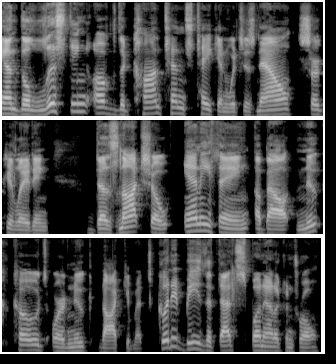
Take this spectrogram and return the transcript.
And the listing of the contents taken, which is now circulating, does not show anything about nuke codes or nuke documents. Could it be that that's spun out of control?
